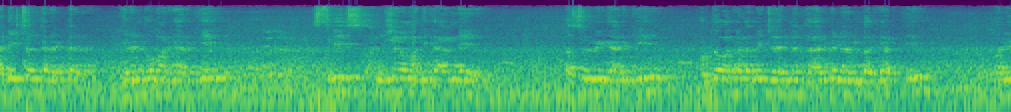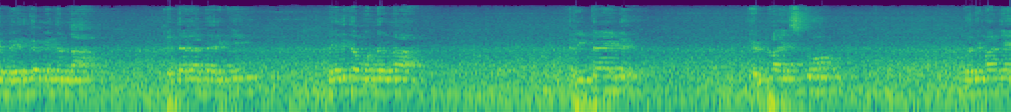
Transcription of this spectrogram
అడిషనల్ కలెక్టర్ కిరణ్ కుమార్ గారికి స్త్రీ సంక్షేమ అధికారిని రసూల్బీ గారికి ఉర్దూ అకాడమీ చైర్మన్ తార్బిన్ అంబర్ గారికి మరియు వేదిక మీద ఉన్న పెద్దలందరికీ వేదిక ముందున్న రిటైర్డ్ ఎంప్లాయీస్కు కొద్దిమంది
